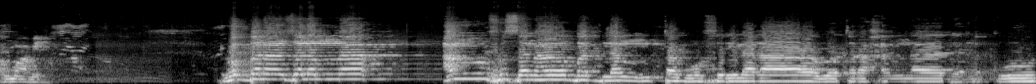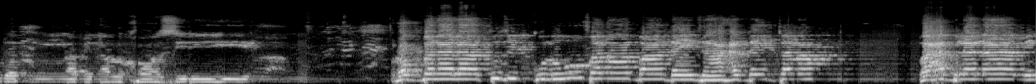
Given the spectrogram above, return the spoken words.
اللهم آمين ربنا ظلمنا أنفسنا بل لم تغفر لنا وترحمنا لنكونن من الخاسرين ربنا لا تزغ قلوبنا بعد إذ هديتنا وهب لنا من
